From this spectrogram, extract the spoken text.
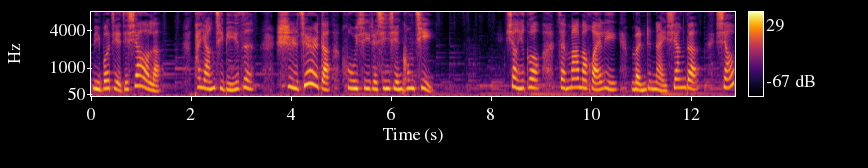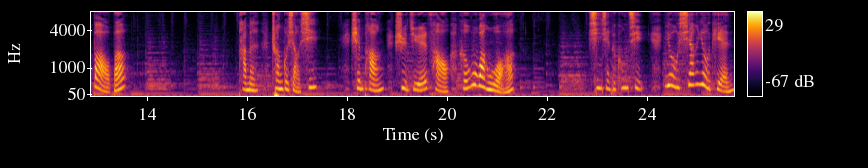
米波姐姐笑了，她扬起鼻子，使劲儿的呼吸着新鲜空气，像一个在妈妈怀里闻着奶香的小宝宝。他们穿过小溪。身旁是蕨草和勿忘我，新鲜的空气又香又甜，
